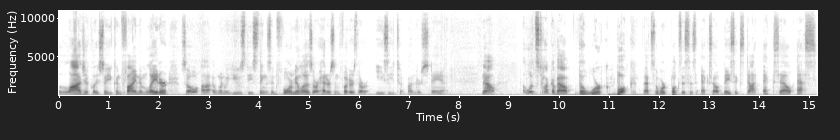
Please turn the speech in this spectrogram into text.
logically so you can find them later. So uh, when we use these things in formulas or headers and footers, they're easy to understand. Now, let's talk about the workbook. That's the workbook. This is excelbasics.xls.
